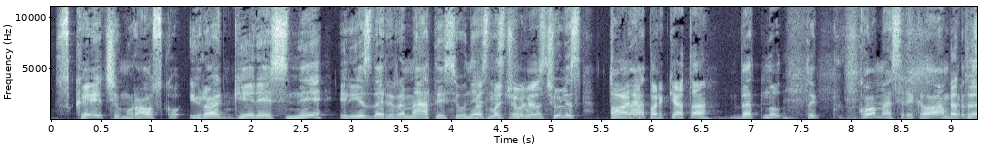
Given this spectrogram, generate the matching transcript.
Skaičiai Murausko yra geresni ir jis dar yra metais jaunesnis. Bet Mačiulis Mačiulis tų Arė metų. parketą. Bet, nu, tai ko mes reikalavom? Bet tų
